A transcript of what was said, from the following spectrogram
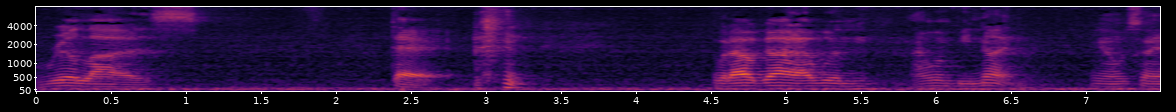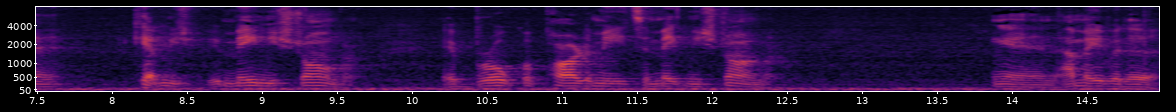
realize that without God, I wouldn't I wouldn't be nothing. You know what I'm saying? It kept me. It made me stronger. It broke a part of me to make me stronger. And I'm able to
